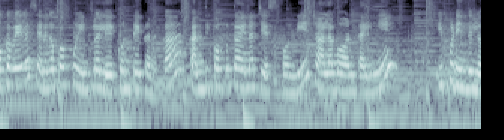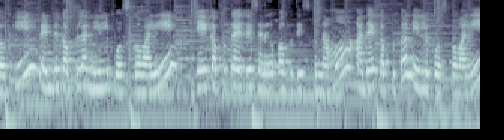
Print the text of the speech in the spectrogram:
ఒకవేళ శనగపప్పు ఇంట్లో లేకుంటే కనుక కందిపప్పుతో అయినా చేసుకోండి చాలా బాగుంటాయి. ఇప్పుడు ఇందులోకి రెండు కప్పుల నీళ్ళు పోసుకోవాలి. ఏ కప్పుతో అయితే శనగపప్పు తీసుకున్నామో అదే కప్పుతో నీళ్ళు పోసుకోవాలి.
